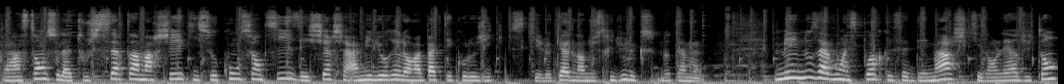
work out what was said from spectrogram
Pour l'instant, cela touche certains marchés qui se conscientisent et cherchent à améliorer leur impact écologique, ce qui est le cas de l'industrie du luxe notamment. Mais nous avons espoir que cette démarche, qui est dans l'air du temps,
